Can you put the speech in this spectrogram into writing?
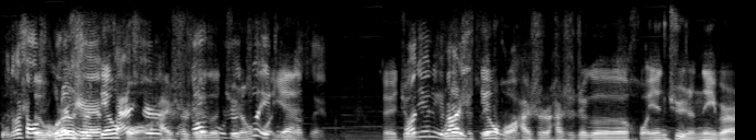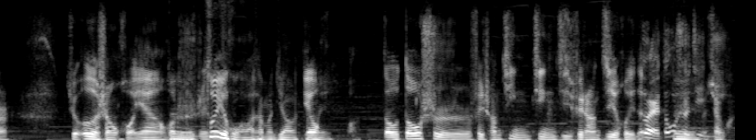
火能烧速，无论是颠火还是这个巨人火焰对，就无论是颠火还是还是这个火焰巨人那边儿，就恶神火焰或者是这个最火他们叫颠火，都都是非常禁禁忌、非常忌讳的。对，都是对竞技相。关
